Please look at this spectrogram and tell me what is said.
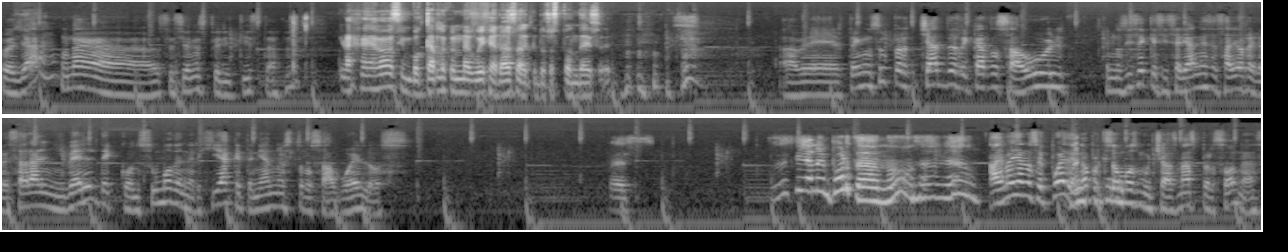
Pues ya, una sesión espiritista. Ajá, vamos a invocarlo con una ouija para que nos responda eso. A ver, tengo un super chat de Ricardo Saúl que nos dice que si sería necesario regresar al nivel de consumo de energía que tenían nuestros abuelos. Pues, pues es que ya no importa, ¿no? O sea, ya. Además ya no se puede, ¿no? Porque somos muchas más personas.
